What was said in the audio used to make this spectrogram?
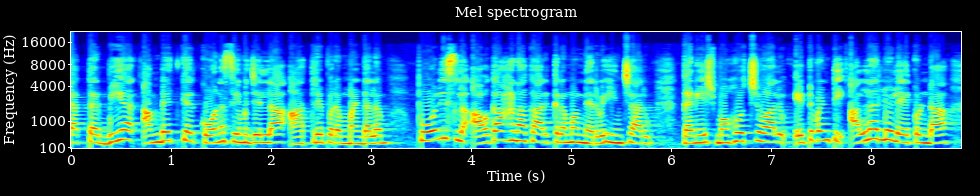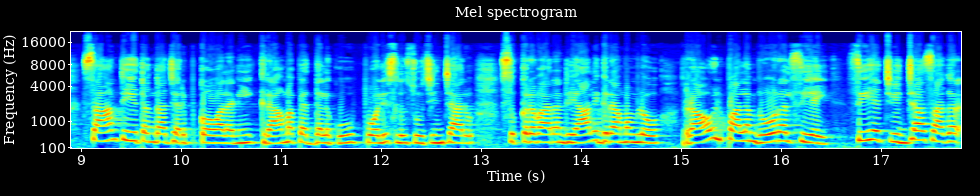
డాక్టర్ బిఆర్ అంబేద్కర్ కోనసీమ జిల్లా ఆత్రేపురం మండలం పోలీసుల అవగాహన కార్యక్రమం నిర్వహించారు. గణేష్ మహోత్సవాలు ఎటువంటి అల్లర్లు లేకుండా శాంతియుతంగా జరుపుకోవాలని గ్రామ పెద్దలకు పోలీసులు సూచించారు. శుక్రవారం ర్యాలి గ్రామంలో Ravulapalem rural CI CH Vidyasagar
